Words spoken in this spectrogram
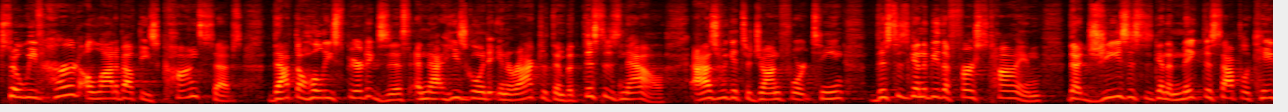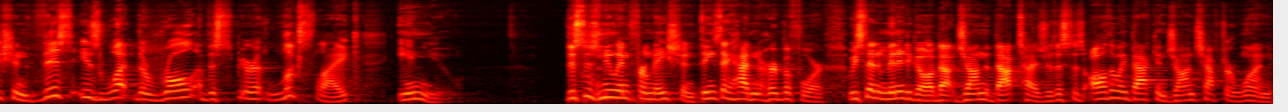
So we've heard a lot about these concepts that the Holy Spirit exists and that He's going to interact with them. But this is now, as we get to John 14, this is going to be the first time that Jesus is going to make this application. This is what the role of the Spirit looks like in you. This is new information, things they hadn't heard before. We said a minute ago about John the Baptizer. This is all the way back in John chapter 1,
